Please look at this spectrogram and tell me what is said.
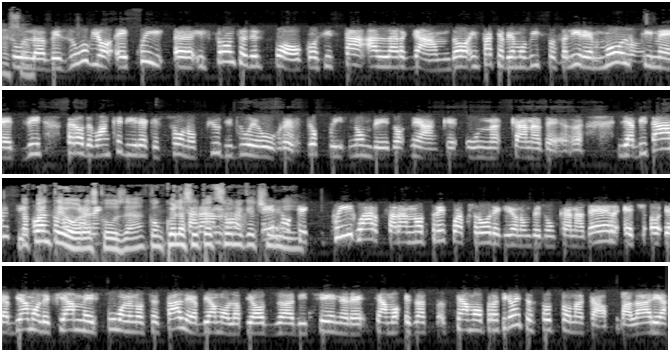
lo so. sul Vesuvio, e qui eh, il fronte del fuoco si sta allargando. Infatti abbiamo visto salire molti mezzi, però devo anche dire che sono più di due ore. Io qui non vedo neanche un Canadair. Gli abitanti. Da quante ore, fare- scusa? Con quella saranno- situazione che c'è lì? che qui guarda, saranno 3-4 ore che io non vedo un Canadair e, c- e abbiamo le fiamme e il fumo alle nostre spalle e abbiamo la pioggia di cenere. Siamo, esatt- siamo praticamente sotto una cappa, l'aria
